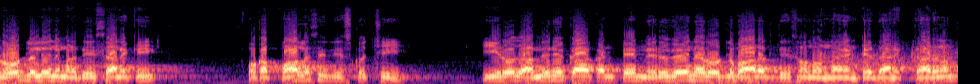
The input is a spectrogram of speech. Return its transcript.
రోడ్లు లేని మన దేశానికి ఒక పాలసీ తీసుకొచ్చి ఈరోజు అమెరికా కంటే మెరుగైన రోడ్లు భారతదేశంలో ఉన్నాయంటే దానికి కారణం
